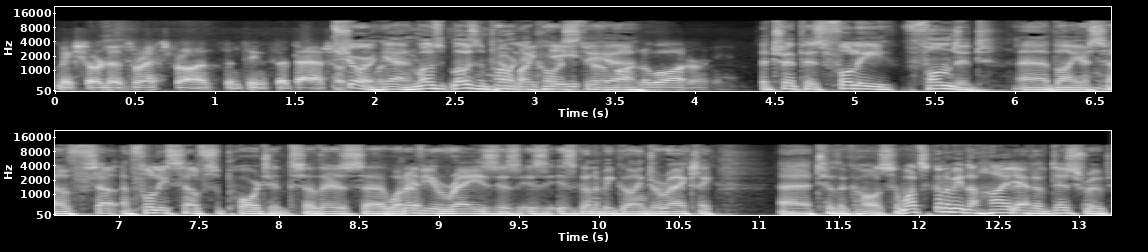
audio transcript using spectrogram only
Make sure there's restaurants and things like that. Sure, yeah. Most, most importantly, of course, the, or bottle of uh, water. the trip is fully funded uh, by yourself, se- uh, fully self-supported. So there's uh, whatever you raise is, is, is going to be going directly uh, to the cause. So, what's going to be the highlight of this route,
